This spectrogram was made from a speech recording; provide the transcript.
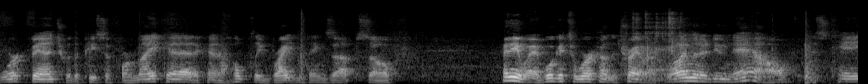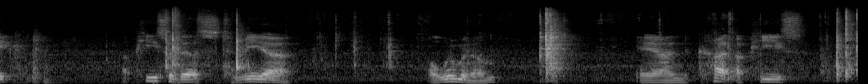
workbench with a piece of Formica to kind of hopefully brighten things up. So Anyway, we'll get to work on the trailer. What I'm going to do now is take a piece of this Tamiya aluminum and cut a piece that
